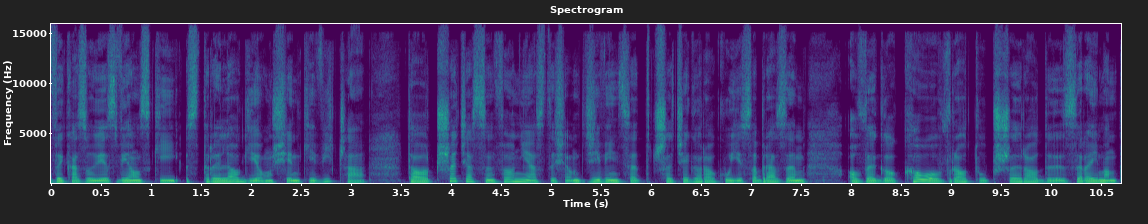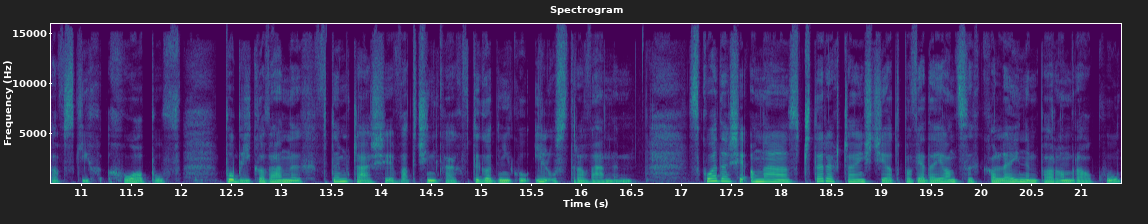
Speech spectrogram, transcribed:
wykazuje związki z trylogią Sienkiewicza, to trzecia symfonia z 1903 roku jest obrazem owego kołowrotu przyrody z rejmontowskich chłopów, publikowanych w tym czasie w odcinkach w tygodniku ilustrowanym. Składa się ona z czterech części odpowiadających kolejnym porom roku,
